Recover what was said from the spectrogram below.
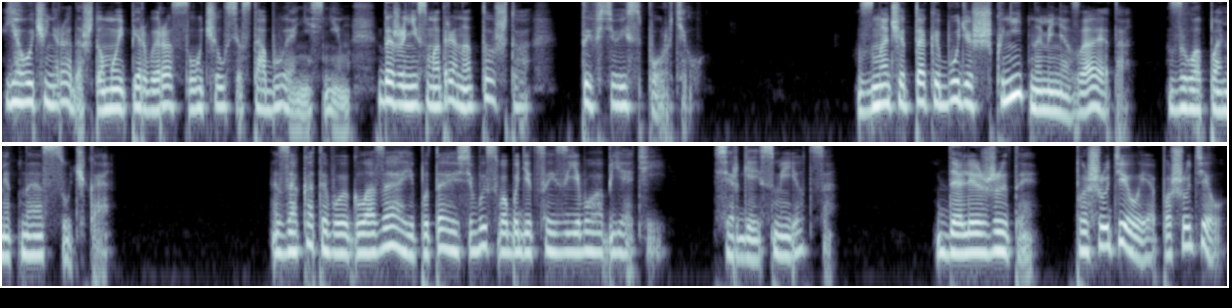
я очень рада, что мой первый раз случился с тобой, а не с ним, даже несмотря на то, что ты все испортил. Значит, так и будешь шкнить на меня за это, злопамятная сучка. Закатываю глаза и пытаюсь высвободиться из его объятий. Сергей смеется. «Да лежи ты. Пошутил я, пошутил».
